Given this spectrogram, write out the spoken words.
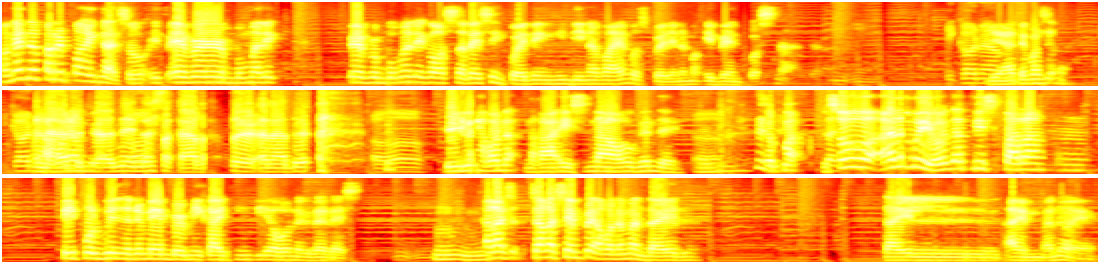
Maganda pa rin pakinggan. So if ever bumalik if ever bumalik ako sa racing, pwedeng hindi na fire boss, pwede namang event boss na. Ikaw na, natin mas ikaw na, another, ano, eh, Oo. nasa character, another. Oo. bigla ako na naka-ace na ako ganda eh. So, pa- so alam mo 'yun, at least parang people will remember me kahit hindi ako nagre-rest. Mm-mm. Tsaka, tsaka syempre ako naman dahil dahil I'm ano eh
